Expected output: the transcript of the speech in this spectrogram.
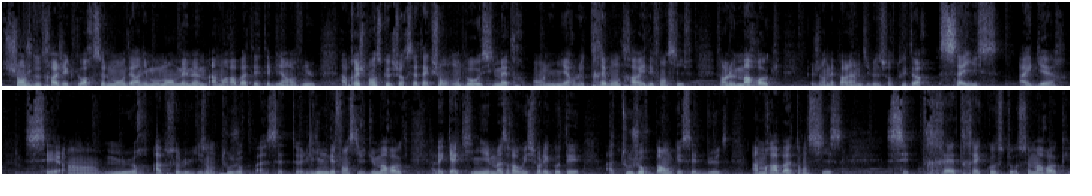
change de trajectoire seulement au dernier moment, mais même Amrabat était bien revenu. Après, je pense que sur cette action, on doit aussi mettre en lumière le très bon travail défensif. Enfin, le Maroc, j'en ai parlé un petit peu sur Twitter, Saïs Aguerd c'est un mur absolu. Ils ont toujours pas cette ligne défensive du Maroc avec Hakimi et Mazraoui sur les côtés, a toujours pas encaissé de but. Amrabat en 6. C'est très très costaud ce Maroc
